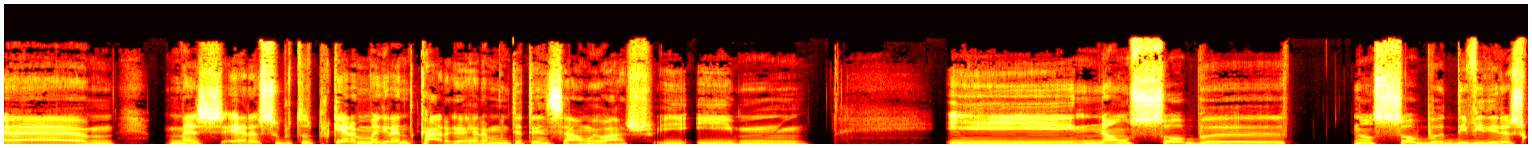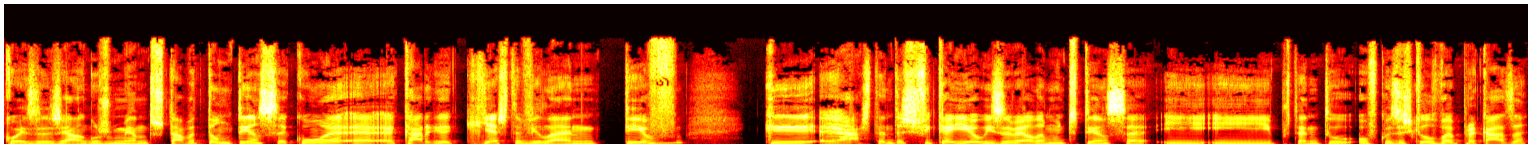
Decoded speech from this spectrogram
Uh, mas era sobretudo porque era uma grande carga, era muita tensão, eu acho, e, e, e não soube não soube dividir as coisas em alguns momentos. Estava tão tensa com a, a, a carga que esta vilã teve que eh, às tantas fiquei eu, Isabela, muito tensa e, e, portanto houve coisas que eu levei para casa,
